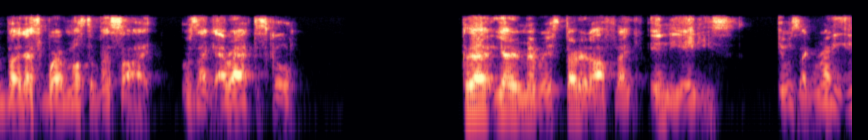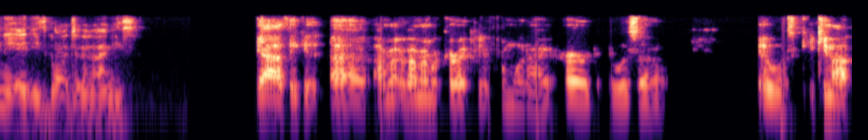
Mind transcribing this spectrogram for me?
But that's where most of us saw it. It was like right after school. Cause I, yeah, I remember it started off like in the 80s. It was like running in the 80s, going to the 90s. Yeah, I think it. Uh, I remember, if I remember correctly from what I heard, it was uh, it was it came out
